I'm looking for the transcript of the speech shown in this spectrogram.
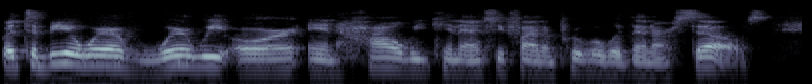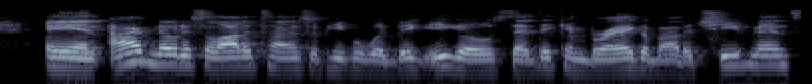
but to be aware of where we are and how we can actually find approval within ourselves. And I've noticed a lot of times with people with big egos that they can brag about achievements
